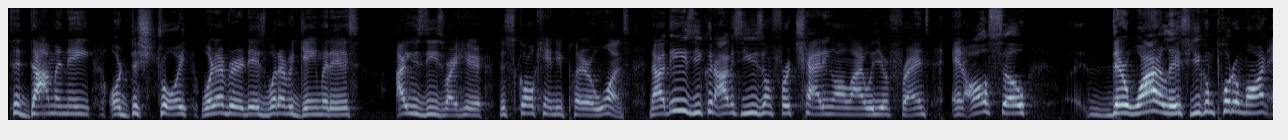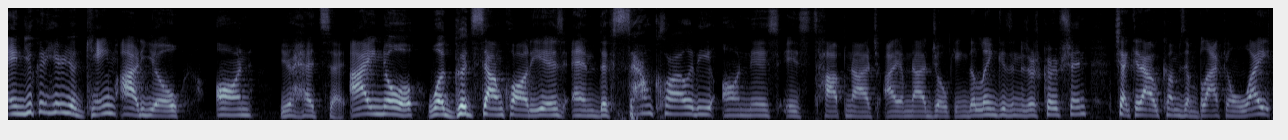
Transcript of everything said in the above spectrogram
to dominate or destroy whatever it is, whatever game it is, I use these right here, the Skullcandy Player Ones. Now these, you can obviously use them for chatting online with your friends and also they're wireless. You can put them on and you can hear your game audio on your headset. I know what good sound quality is and the sound quality on this is top notch. I am not joking. The link is in the description. Check it out. It comes in black and white.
